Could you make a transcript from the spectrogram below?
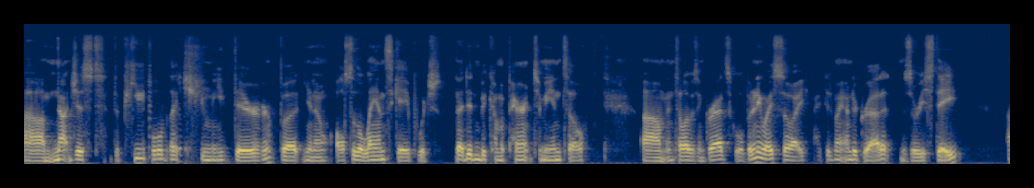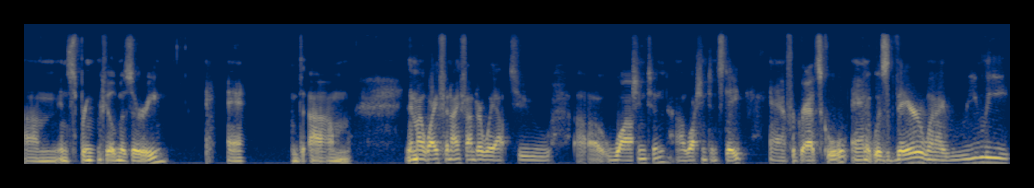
um, not just the people that you meet there, but you know also the landscape, which that didn't become apparent to me until um, until I was in grad school. But anyway, so I, I did my undergrad at Missouri State um, in Springfield, Missouri, and um, then my wife and I found our way out to uh, Washington, uh, Washington State, uh, for grad school, and it was there when I really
